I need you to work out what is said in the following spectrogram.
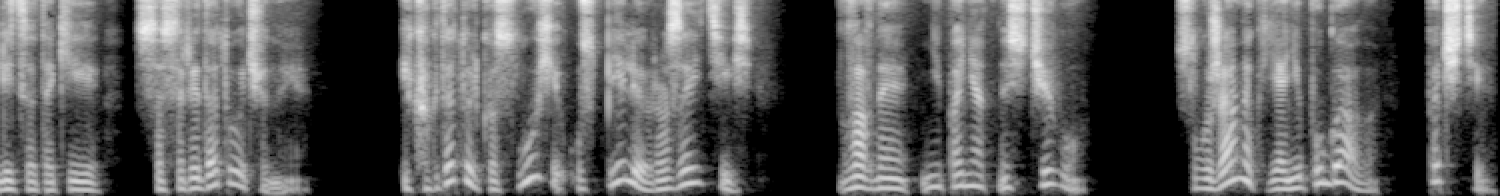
лица такие сосредоточенные. И когда только слухи успели разойтись. Главное, непонятно с чего. Служанок я не пугала. Почти.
